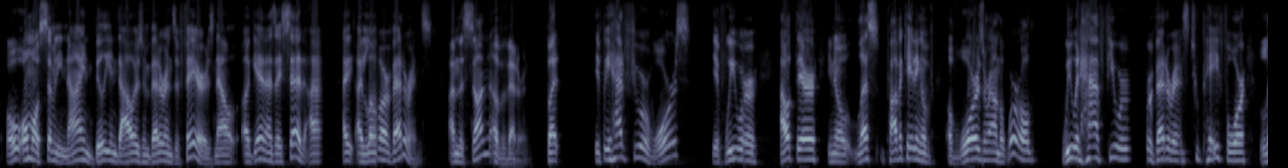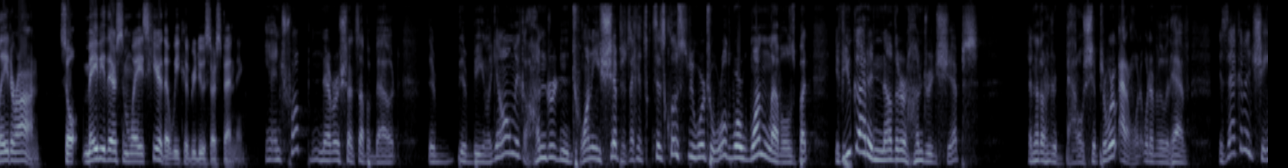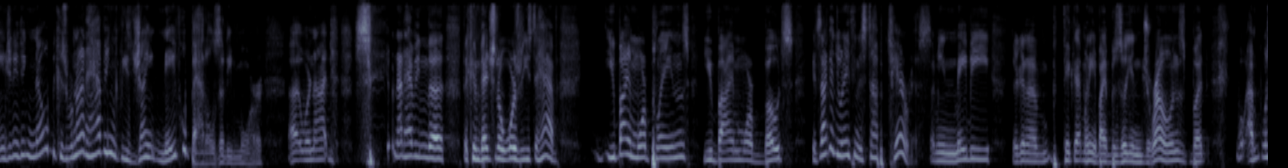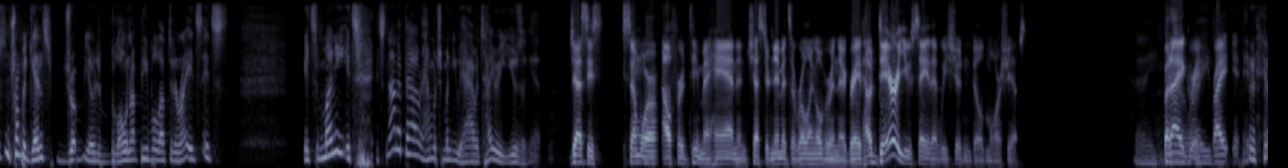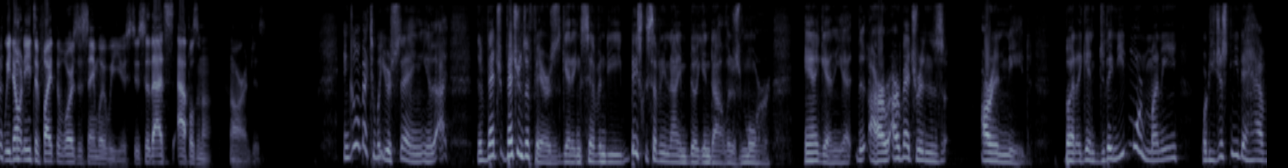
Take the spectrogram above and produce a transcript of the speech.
oh, almost 79 billion dollars in veterans affairs. Now, again, as I said, I, I, I love our veterans. I'm the son of a veteran. But if we had fewer wars, if we were out there, you know, less provocating of, of wars around the world, we would have fewer veterans to pay for later on. So maybe there's some ways here that we could reduce our spending. Yeah, and Trump never shuts up about there, there being like you know only like 120 ships. It's like it's, it's as close as we were to World War One levels. But if you got another hundred ships, another hundred battleships, or whatever, I don't know whatever they would have, is that going to change anything? No, because we're not having these giant naval battles anymore. Uh, we're not we're not having the the conventional wars we used to have you buy more planes, you buy more boats. It's not going to do anything to stop terrorists. I mean, maybe they're going to take that money and buy a bazillion drones, but wasn't Trump against you know blowing up people left and right? It's it's it's money. It's it's not about how much money you have. It's how you're using it. Jesse, somewhere Alfred T. Mahan and Chester Nimitz are rolling over in their grave. How dare you say that we shouldn't build more ships? Hey, but I agree, I... right? we don't need to fight the wars the same way we used to. So that's apples and oranges. And going back to what you're saying, you know, I, the vet, Veterans Affairs is getting 70, basically 79 billion dollars more. And again, yeah, our our veterans are in need. But again, do they need more money, or do you just need to have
